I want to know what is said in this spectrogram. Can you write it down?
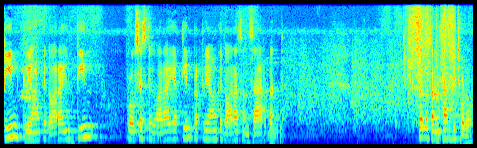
तीन क्रियाओं के द्वारा, इन तीन प्रोसेस के द्वारा या तीन प्रक्रियाओं के द्वारा संसार बनता। चलो संसार भी छोड़ो,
